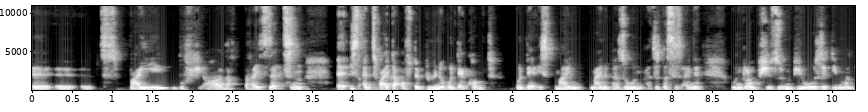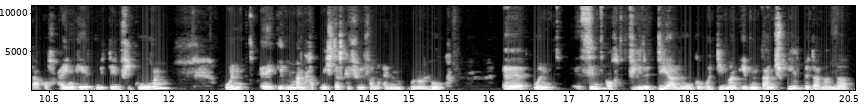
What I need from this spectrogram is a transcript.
äh, äh, zwei, ja, nach drei Sätzen äh, ist ein zweiter auf der Bühne und der kommt und der ist mein, meine Person. Also das ist eine unglaubliche Symbiose, die man da auch eingeht mit den Figuren. Und äh, eben man hat nicht das Gefühl von einem Monolog. Äh, und es sind auch viele Dialoge, und die man eben dann spielt miteinander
